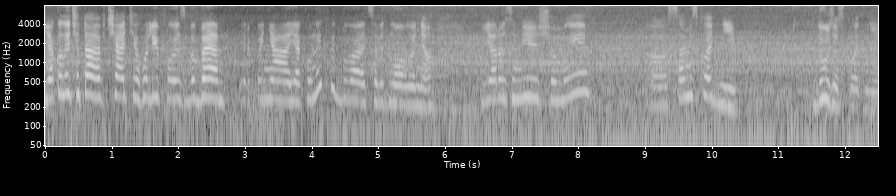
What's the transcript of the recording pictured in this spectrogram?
Я коли читаю в чаті голів ОСББ Ірпеня, як у них відбувається відновлення, я розумію, що ми е, самі складні, дуже складні.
